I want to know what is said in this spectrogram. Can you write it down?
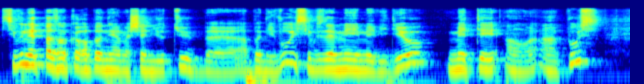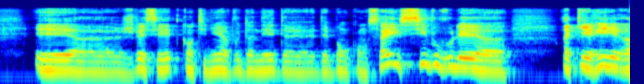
Si vous n'êtes pas encore abonné à ma chaîne YouTube euh, abonnez-vous et si vous aimez mes vidéos mettez un pouce et euh, je vais essayer de continuer à vous donner des, bons conseils. Si vous voulez acquérir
